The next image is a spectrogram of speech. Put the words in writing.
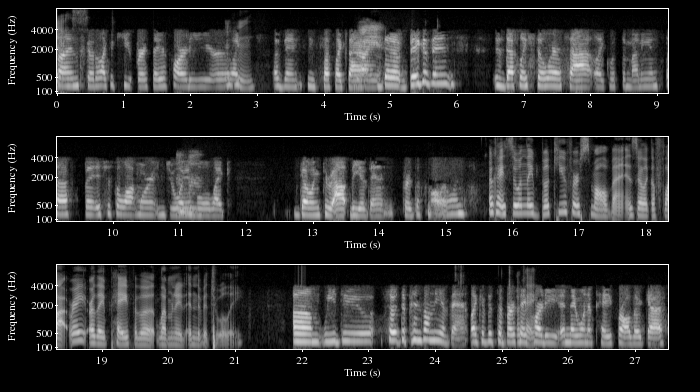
fun Yes. to go to like a cute birthday party or like Mhm. events and stuff like that. Right. The big events is definitely still where it's at, like with the money and stuff, but it's just a lot more enjoyable, like going throughout the event for the smaller ones. Okay, so when they book you for a small event, is there like a flat rate or they pay for the lemonade individually? Um, we do so it depends on the event. Like if it's a birthday Okay. party and they want to pay for all their guests,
